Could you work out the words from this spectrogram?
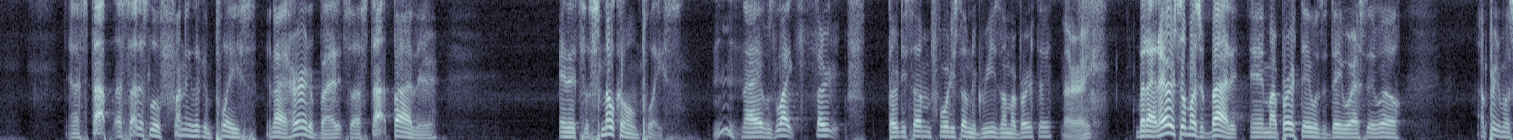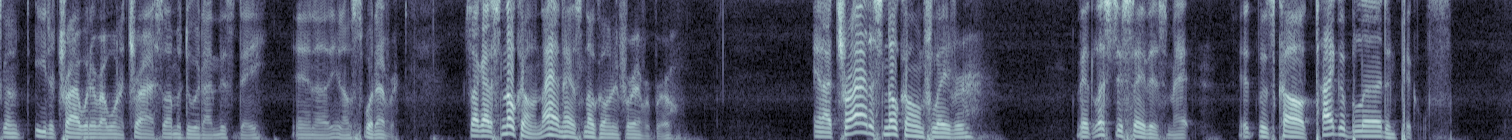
and I stopped. I saw this little funny looking place, and I had heard about it, so I stopped by there and it's a snow cone place. Now it was like 30, 30 something, 40 something degrees on my birthday. All right. But I'd heard so much about it, and my birthday was a day where I said, well, I'm pretty much going to eat or try whatever I want to try, so I'm going to do it on this day, and, uh, you know, whatever. So I got a snow cone. I hadn't had a snow cone in forever, bro. And I tried a snow cone flavor that, let's just say this, Matt. It was called Tiger Blood and Pickles.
